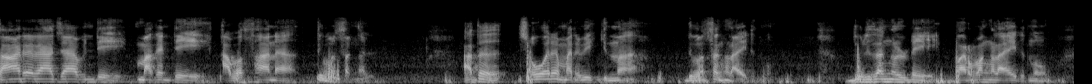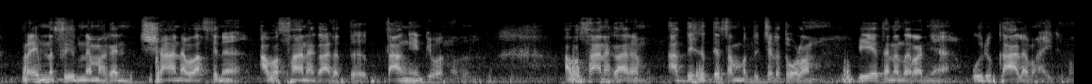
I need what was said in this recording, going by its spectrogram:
താരരാജാവിന്റെ മകന്റെ അവസാന ദിവസങ്ങൾ. അത് ചോര മരവിക്കുന്ന ദിവസങ്ങളായിരുന്നു. ദുരിതങ്ങളുടെ പർവങ്ങളായിരുന്നു പ്രേം നസീറിന്റെ മകൻ ഷാനവാസിന് അവസാന കാലത്ത് താങ്ങേണ്ടി വന്നത്. അവസാന കാലം അദ്ദേഹത്തെ സംബന്ധിച്ചിടത്തോളം വേദന നിറഞ്ഞ ഒരു കാലമായിരുന്നു.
